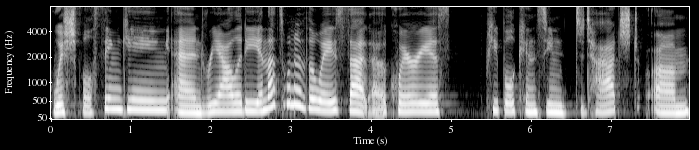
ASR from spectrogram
wishful thinking and reality. And that's one of the ways that Aquarius people can seem detached. Um,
